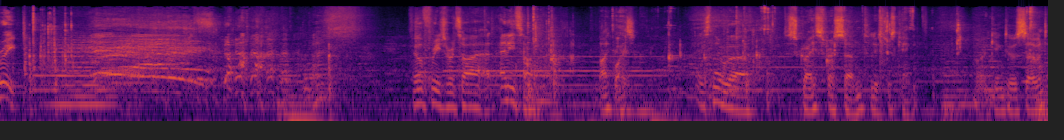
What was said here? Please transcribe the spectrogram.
Brie. Feel free to retire at any time, mate. Likewise. It's no uh, disgrace for a servant to lose to his king. Or a king to a servant.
